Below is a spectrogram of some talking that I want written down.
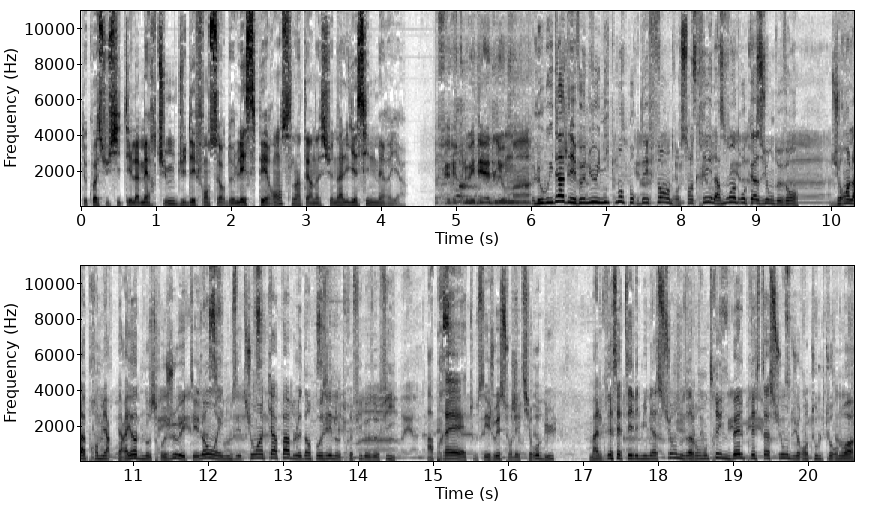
de quoi susciter l'amertume du défenseur de l'Espérance, l'international Yassine Meria. Le Wydad est venu uniquement pour défendre, sans créer la moindre occasion devant. Durant la première période, notre jeu était lent et nous étions incapables d'imposer notre philosophie. Après, tout s'est joué sur les tirs au but. Malgré cette élimination, nous avons montré une belle prestation durant tout le tournoi.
